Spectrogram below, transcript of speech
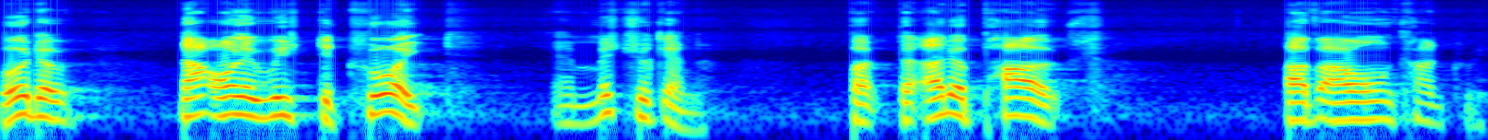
We're to not only reach Detroit and Michigan, but the other parts of our own country.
